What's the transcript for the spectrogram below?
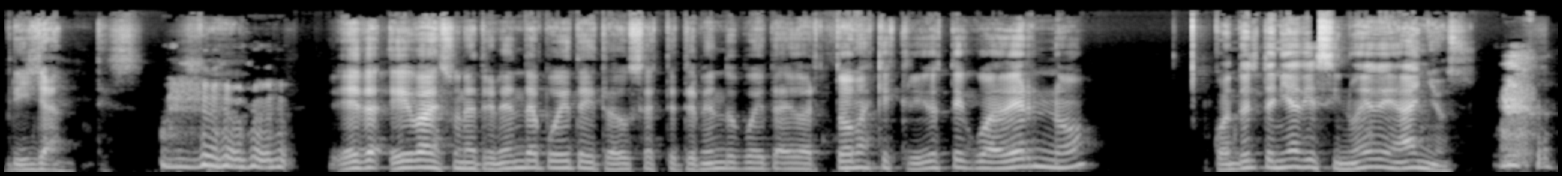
brillantes. Eva, Eva es una tremenda poeta y traduce a este tremendo poeta Edward Thomas que escribió este cuaderno cuando él tenía 19 años.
